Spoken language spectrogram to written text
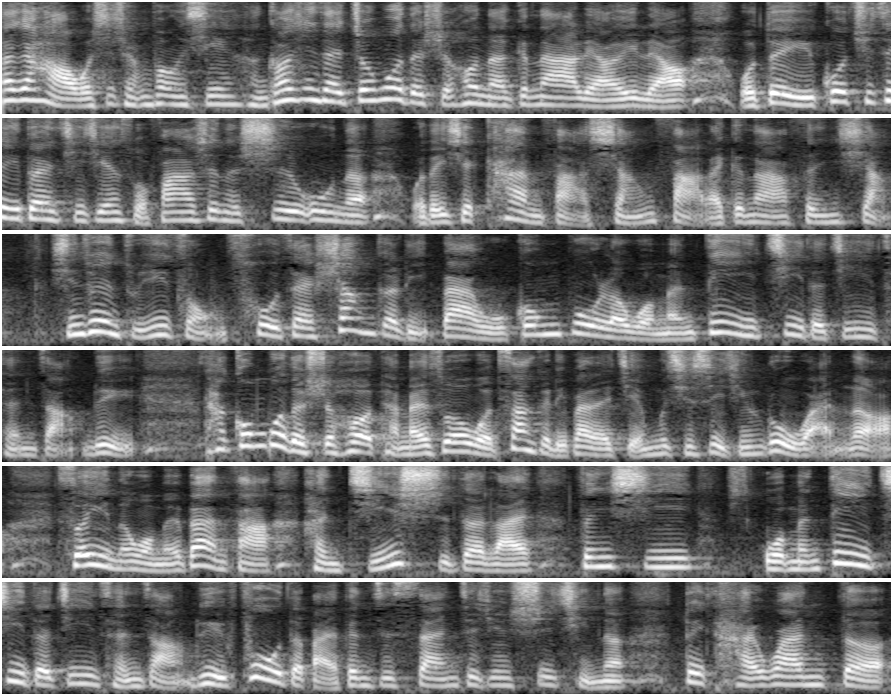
大家好，我是陈凤欣，很高兴在周末的时候呢，跟大家聊一聊我对于过去这一段期间所发生的事物呢，我的一些看法、想法来跟大家分享。行政主计总处在上个礼拜五公布了我们第一季的经济成长率。他公布的时候，坦白说，我上个礼拜的节目其实已经录完了，所以呢，我没办法很及时的来分析我们第一季的经济成长率负的百分之三这件事情呢，对台湾的。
